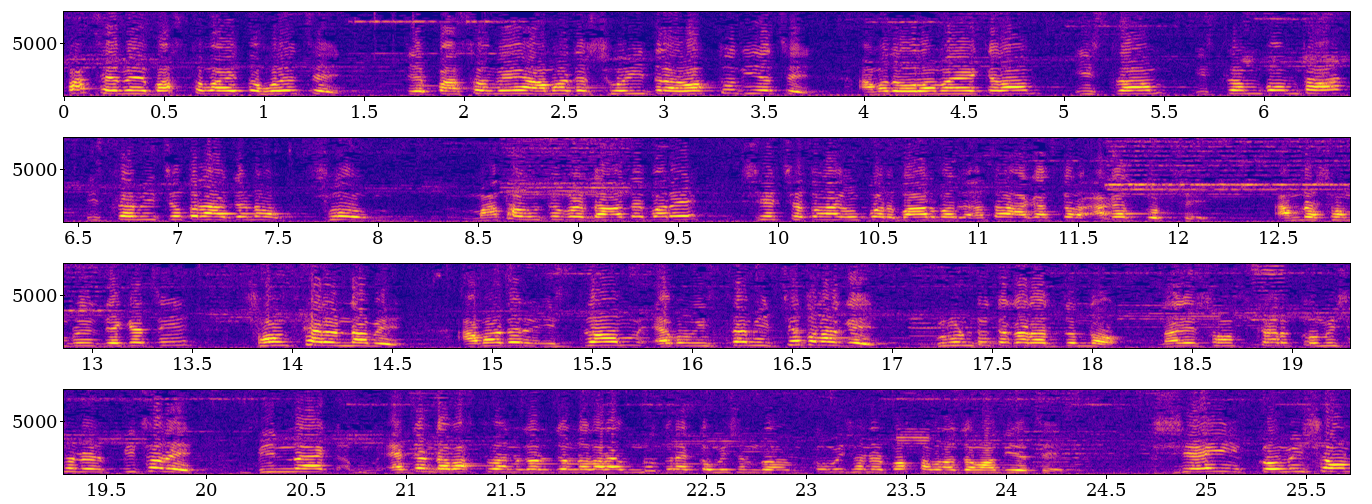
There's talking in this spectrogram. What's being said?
পাঁচে মে বাস্তবায়িত হয়েছে যে পাঁচে মে আমাদের শহীদরা রক্ত দিয়েছে, আমাদের ওলামায় কারাম ইসলাম ইসলাম পন্থা, ইসলামী চেতনা যেন মাথা উঁচু করে দাঁড়াতে পারে, সে চেতনার উপর বারবার আঘাত আঘাত করছে। আমরা সম্প্রতি দেখেছি, সংস্কারের নামে আমাদের ইসলাম এবং ইসলামী চেতনাকে গুরুণ্ঠিত করার জন্য নারী সংস্কার কমিশনের পিছনে ভিন্ন এক এজেন্ডা বাস্তবায়ন করার জন্য তারা নতুন এক কমিশন কমিশনের প্রস্তাবনা জমা দিয়েছে। সেই কমিশন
